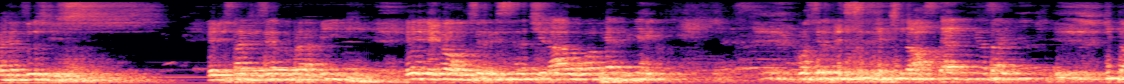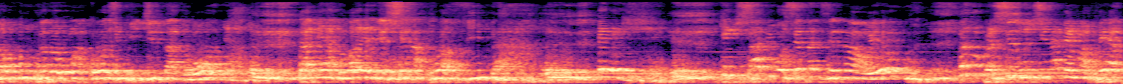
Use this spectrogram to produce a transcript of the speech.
Mas Jesus diz, Ele está dizendo para mim, Ele, negão, você precisa tirar alguma pedrinha aí. Você precisa tirar as pedrinhas aí que está ocupando alguma coisa impedindo da glória, da minha glória descer na tua vida. Ei, quem sabe você está dizendo, não, eu, eu não preciso tirar nenhuma pedra,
